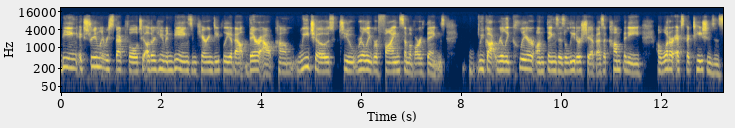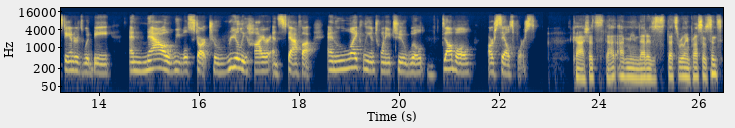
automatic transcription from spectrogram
being extremely respectful to other human beings and caring deeply about their outcome, we chose to really refine some of our things. We got really clear on things as a leadership, as a company, uh, what our expectations and standards would be. And now we will start to really hire and staff up. And likely in 22, we'll double our sales force. Gosh, that's that. I mean, that is that's really impressive. Since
